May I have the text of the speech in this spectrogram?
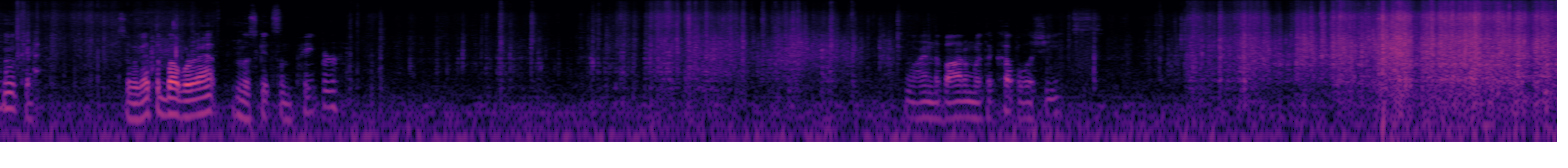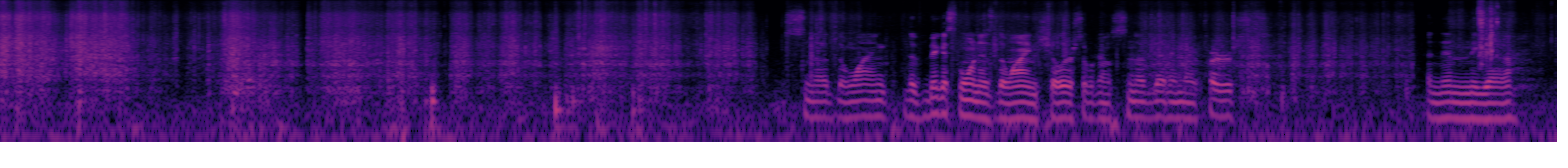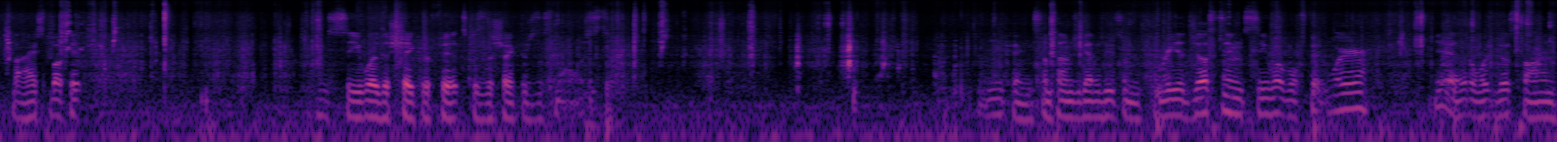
Okay, so we got the bubble wrap. Let's get some paper. Line the bottom with a couple of sheets. Snug the wine. The biggest one is the wine chiller, so we're going to snug that in there first and then the, uh, the ice bucket see where the shaker fits because the shaker's the smallest. Okay, sometimes you got to do some readjusting, see what will fit where. Yeah, that'll work just fine.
